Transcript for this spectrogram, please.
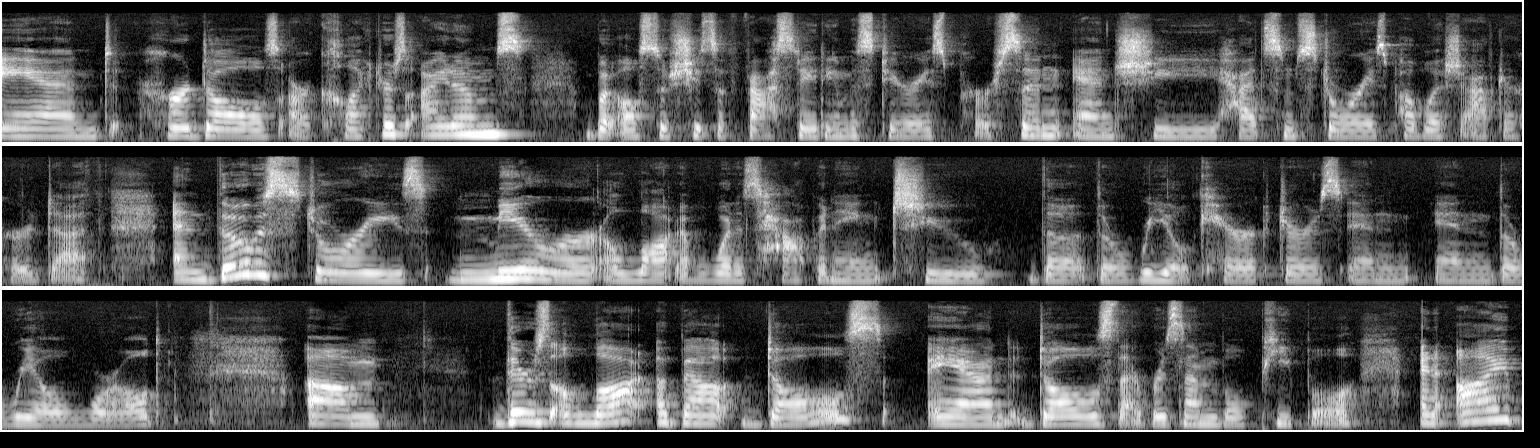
and her dolls are collector's items, but also she's a fascinating, mysterious person, and she had some stories published after her death. And those stories mirror a lot of what is happening to the, the real characters in, in the real world. Um, there's a lot about dolls and dolls that resemble people, and I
